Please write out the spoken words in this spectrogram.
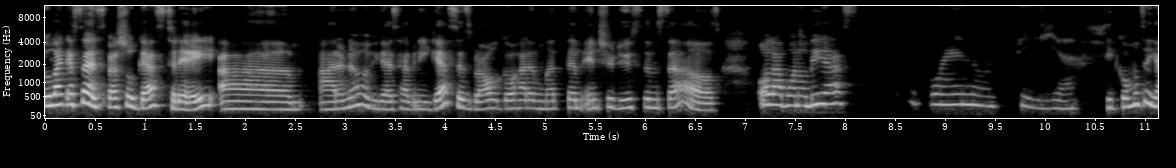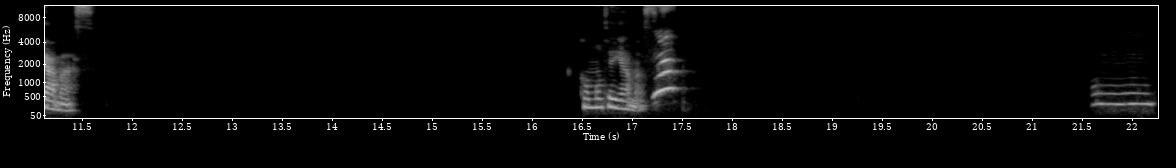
So, like I said, special guest today. Um, I don't know if you guys have any guesses, but I'll go ahead and let them introduce themselves. Hola, buenos días. Buenos días. ¿Y cómo te llamas? ¿Cómo te llamas? Mm.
